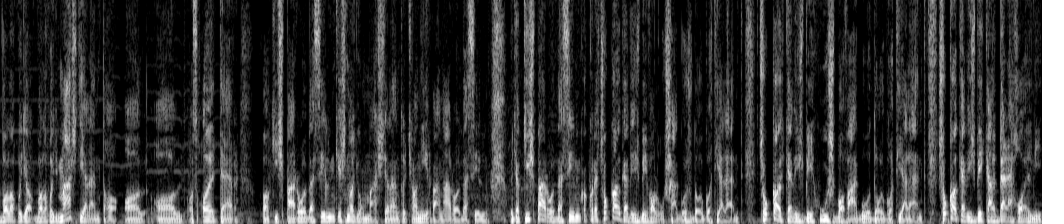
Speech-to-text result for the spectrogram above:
valahogy, valahogy mást jelent a, a, a, az alter, ha a kispárról beszélünk, és nagyon más jelent, hogyha a nirvánáról beszélünk. Hogyha a kispárról beszélünk, akkor egy sokkal kevésbé valóságos dolgot jelent. Sokkal kevésbé húsba vágó dolgot jelent. Sokkal kevésbé kell belehalni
